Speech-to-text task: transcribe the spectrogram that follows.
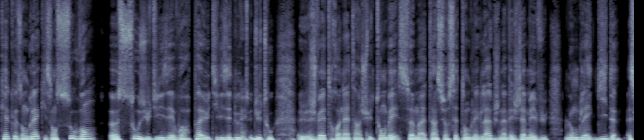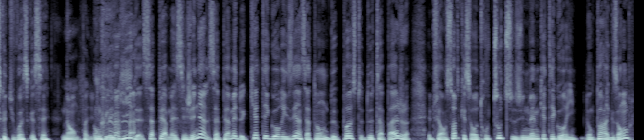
Quelques onglets qui sont souvent euh, sous-utilisé, voire pas utilisé du, tout. Je vais être honnête, hein, je suis tombé ce matin sur cet onglet-là que je n'avais jamais vu. L'onglet guide. Est-ce que tu vois ce que c'est? Non, pas du tout. L'onglet guide, ça permet, c'est génial, ça permet de catégoriser un certain nombre de postes de ta page et de faire en sorte qu'elles se retrouvent toutes sous une même catégorie. Donc par exemple,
